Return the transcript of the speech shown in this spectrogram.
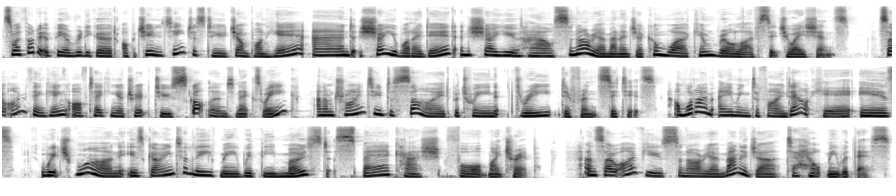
So I thought it would be a really good opportunity just to jump on here and show you what I did and show you how Scenario Manager can work in real life situations. So I'm thinking of taking a trip to Scotland next week, and I'm trying to decide between three different cities. And what I'm aiming to find out here is which one is going to leave me with the most spare cash for my trip. And so I've used Scenario Manager to help me with this.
